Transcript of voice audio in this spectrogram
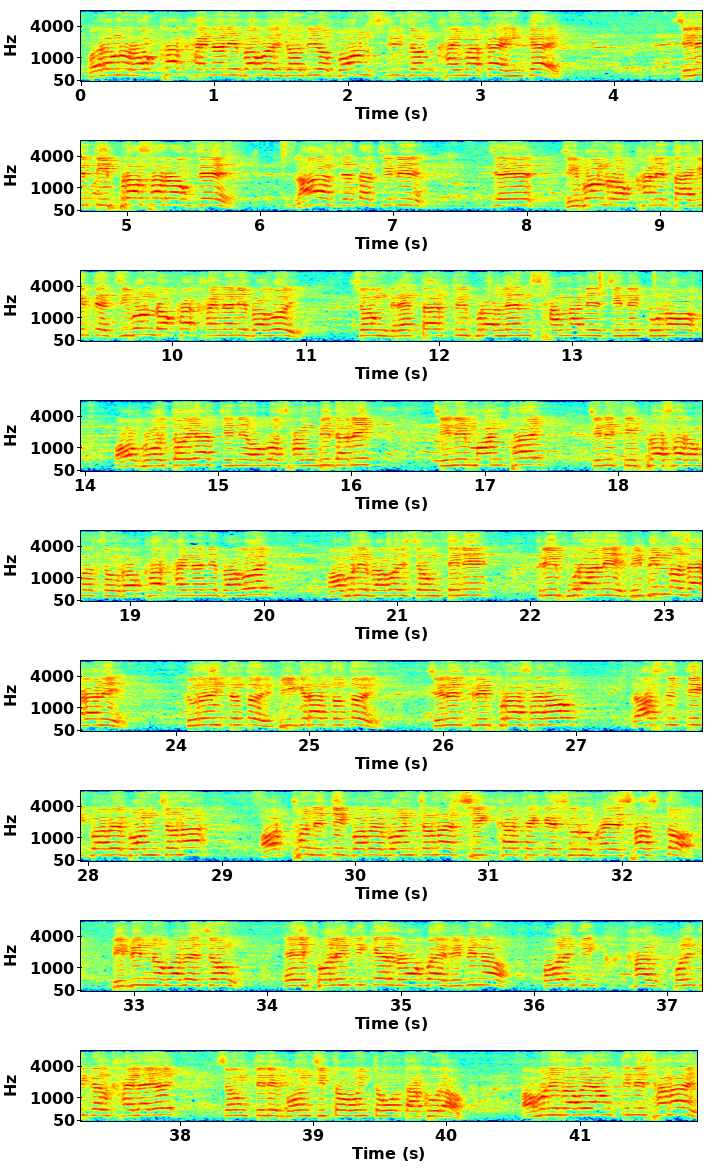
বরং রক্ষা খাইনানি বাগৈ যদিও বন সৃজন খাইমাকা হিংকায় চিনি তিপ্রা সারক যে, লাশ যেটা চিনি যে জীবন রক্ষানি তাগিতে জীবন রক্ষা খাইনানি বাগৈ চং গ্রেটার ত্রিপুরা লেন সামনানি চিনি কোনো অবৈধয়া, চিনি অবসাংবিধানিক, চিনি মানঠাই চিনি তিপ্রা সারক চং রক্ষা খাইনানি বাগৈ অবনি বাগৈ চং তিনি ত্রিপুরানি, বিভিন্ন জায়গানি কুরৈততই বিগ্রাততই চিনি ত্রিপুরা সারক রাজনৈতিকভাবে বঞ্চনা, অর্থনৈতিকভাবে বঞ্চনা, শিক্ষা থেকে শুরু করে স্বাস্থ্য, বিভিন্নভাবে চং এই পলিটিক্যাল রকবায় বিভিন্ন পলিটিক খাল পলিটিক্যাল খাইলাই চং তিনি বঞ্চিত হইতম তাকুরাও। অবনিভাবে আং তিনি সানাই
